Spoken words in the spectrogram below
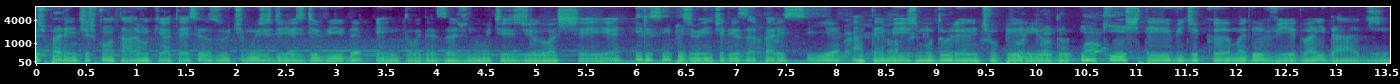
Seus parentes contaram que até seus últimos dias de vida, em todas as noites de lua cheia, ele simplesmente desaparecia, até mesmo durante o período em que esteve de cama devido à idade.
